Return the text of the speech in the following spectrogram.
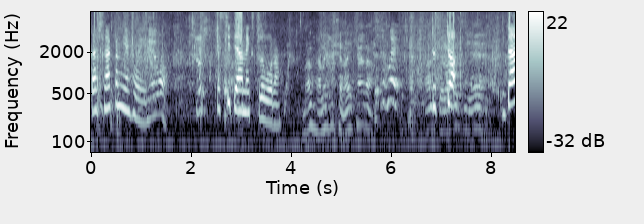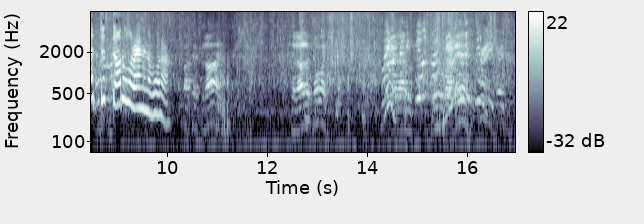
Guys, snack on your hoy. Yeah, what? Just sit down next to the water. من همه چی شنایی کردم Wait. من Just کلاه stop. سیاه، Dad, just dawdle around in the water. باترفلای خلال پشت Wait, let me feel it first. Let me feel it. من مدل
